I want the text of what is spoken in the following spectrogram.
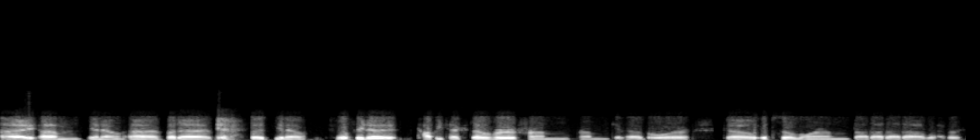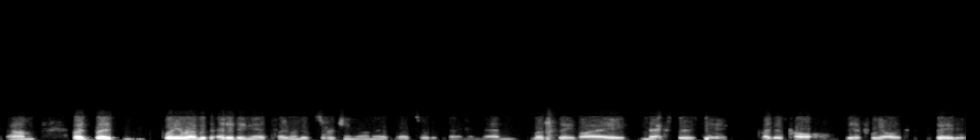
uh, um, you know, uh, but, uh, yeah. but, but you know, feel free to copy text over from from GitHub or go ipso lorem da da da da whatever. Um, but but play around with editing it, play around with searching on it, that sort of thing, and then let's say by next Thursday by this call, if we all say this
